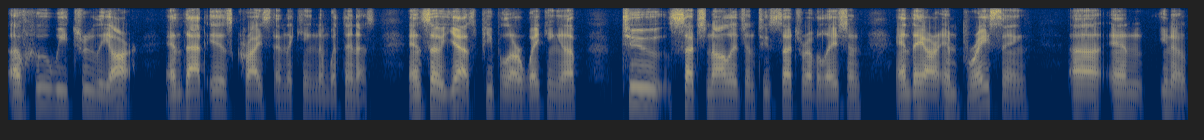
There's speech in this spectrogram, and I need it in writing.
of who we truly are. And that is Christ and the kingdom within us. And so, yes, people are waking up to such knowledge and to such revelation, and they are embracing uh, and, you know,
